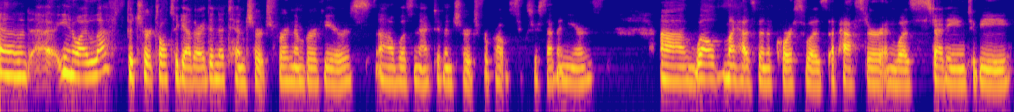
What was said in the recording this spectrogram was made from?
And, uh, you know, I left the church altogether. I didn't attend church for a number of years, uh, wasn't active in church for probably six or seven years. Um, well, my husband, of course, was a pastor and was studying to be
